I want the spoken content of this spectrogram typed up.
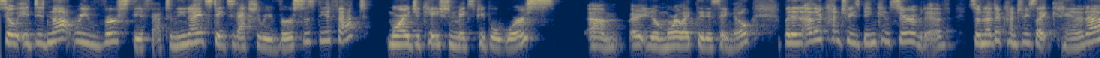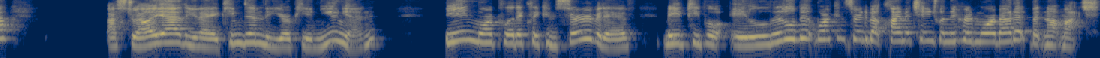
So it did not reverse the effect. In the United States, it actually reverses the effect. More education makes people worse, um, you know, more likely to say no. But in other countries, being conservative, so in other countries like Canada, Australia, the United Kingdom, the European Union, being more politically conservative made people a little bit more concerned about climate change when they heard more about it, but not much.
